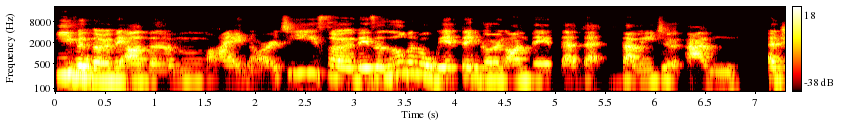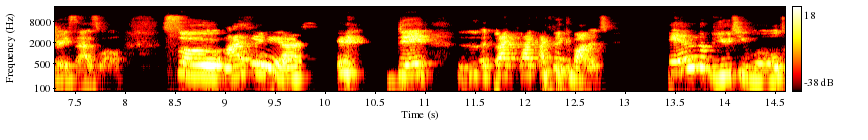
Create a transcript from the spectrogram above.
even though they are the minority. So there's a little bit of a weird thing going on there that that, that we need to um address as well. So I think that did like like I think about it. In the beauty world,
